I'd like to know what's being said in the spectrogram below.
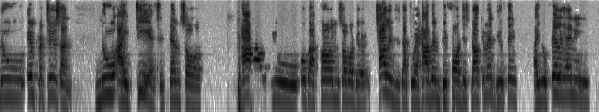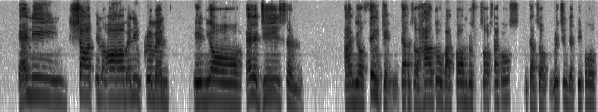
new impetus and new ideas in terms of how you overcome some of the challenges that you were having before this document? Do you think are you feeling any any shot in the arm, any increment in your energies and and your thinking in terms of how to overcome those obstacles, in terms of reaching the people,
